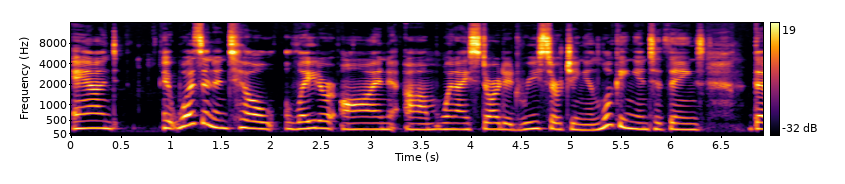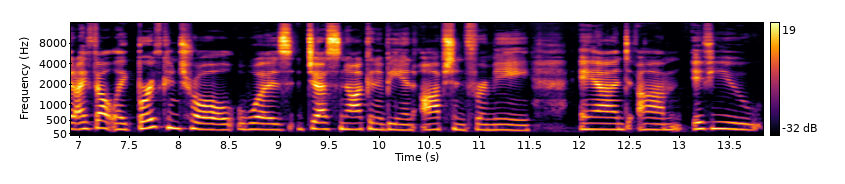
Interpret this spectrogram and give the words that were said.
And it wasn't until later on um, when I started researching and looking into things that I felt like birth control was just not going to be an option for me. And um, if you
